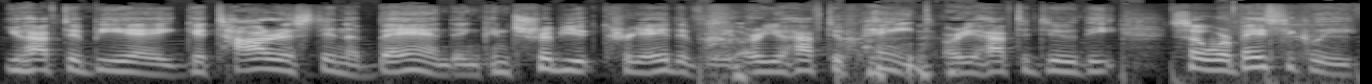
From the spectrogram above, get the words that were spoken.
you have to be a guitarist in a band and contribute creatively, or you have to paint, or you have to do the. So we're basically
